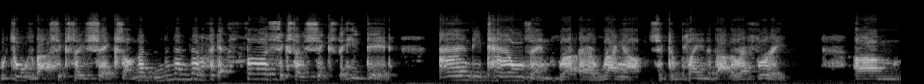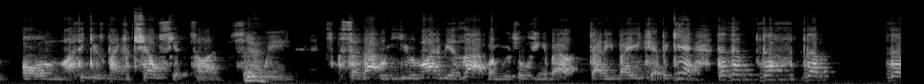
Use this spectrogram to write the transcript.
we talked about 606. I'll never, never forget the first 606 that he did. Andy Townsend uh, rang up to complain about the referee. Um, on I think he was playing for Chelsea at the time. So yeah. we so that you reminded me of that when we were talking about Danny Baker. But yeah, the the the the, the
